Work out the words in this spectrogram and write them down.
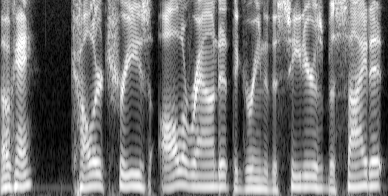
Okay. Color trees all around it, the green of the cedars beside it.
